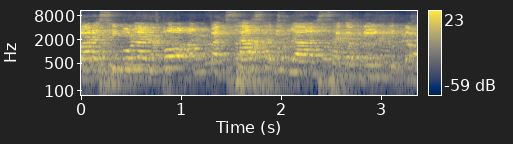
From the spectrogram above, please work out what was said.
para simulan po ang pagsasalula sa gabing ito.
